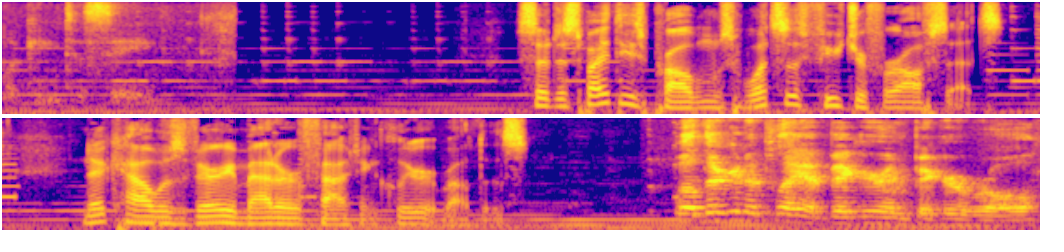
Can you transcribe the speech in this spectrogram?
looking to see. So, despite these problems, what's the future for offsets? Nick Howe was very matter of fact and clear about this. Well, they're going to play a bigger and bigger role.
